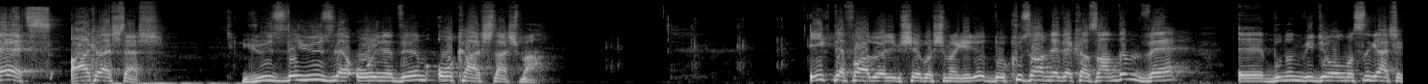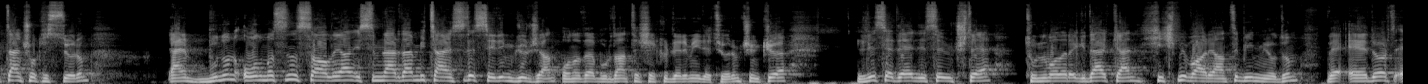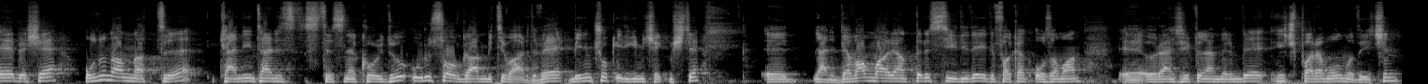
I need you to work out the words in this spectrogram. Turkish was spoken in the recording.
Evet arkadaşlar. %100'le oynadığım o karşılaşma. İlk defa böyle bir şey başıma geliyor. 9 hamlede kazandım ve e, bunun video olmasını gerçekten çok istiyorum. Yani bunun olmasını sağlayan isimlerden bir tanesi de Selim Gürcan. Ona da buradan teşekkürlerimi iletiyorum. Çünkü lisede, lise 3'te turnuvalara giderken hiçbir varyantı bilmiyordum. Ve E E4, E5'e onun anlattığı, kendi internet sitesine koyduğu Urusov Gambit'i vardı. Ve benim çok ilgimi çekmişti. Ee, yani devam varyantları CD'deydi fakat o zaman e, öğrencilik dönemlerimde hiç param olmadığı için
